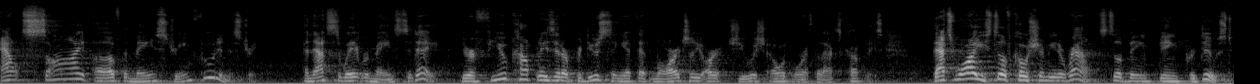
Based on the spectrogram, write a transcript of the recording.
outside of the mainstream food industry. And that's the way it remains today. There are few companies that are producing it that largely are Jewish owned Orthodox companies. That's why you still have kosher meat around. It's still being, being produced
